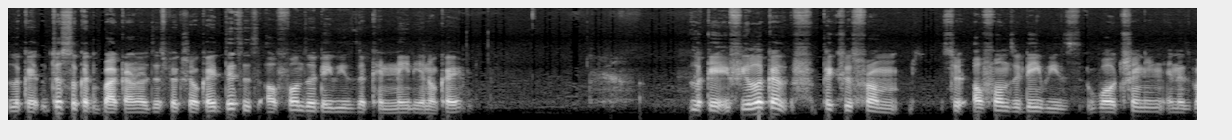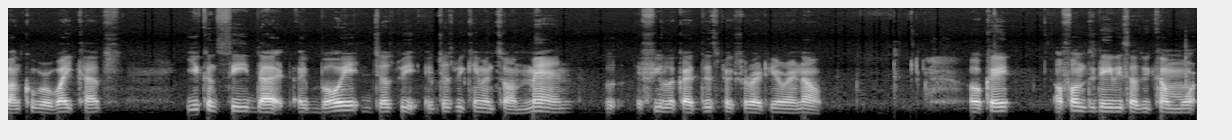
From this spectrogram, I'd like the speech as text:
Look at just look at the background of this picture, okay? This is Alphonso Davies, the Canadian, okay? Look, if you look at pictures from Sir Alphonso Davies while training in his Vancouver Whitecaps, you can see that a boy just be it just became into a man if you look at this picture right here right now. Okay? Alphonso Davies has become more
